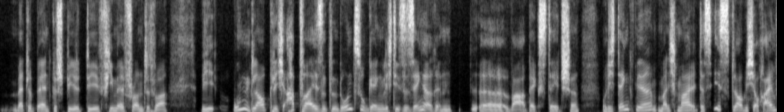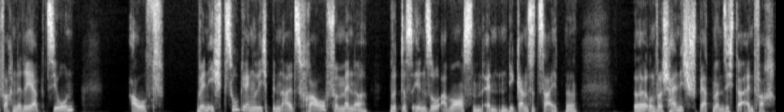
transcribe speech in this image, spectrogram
Metalband gespielt, die female-fronted war, wie unglaublich abweisend und unzugänglich diese Sängerin äh, war backstage. Ne? Und ich denke mir manchmal, das ist, glaube ich, auch einfach eine Reaktion auf, wenn ich zugänglich bin als Frau für Männer, wird das in so Avancen enden, die ganze Zeit. Ne? Äh, und wahrscheinlich sperrt man sich da einfach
